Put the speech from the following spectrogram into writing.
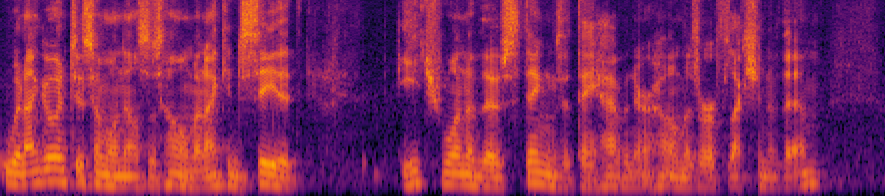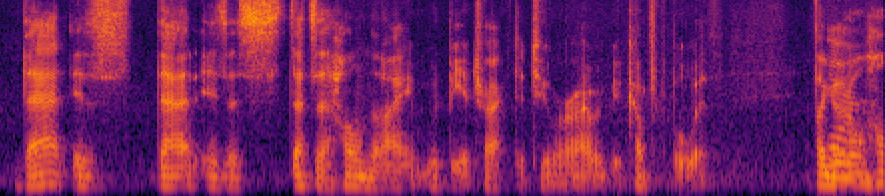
when I go into someone else's home and I can see that each one of those things that they have in their home is a reflection of them, that is that is a that's a home that I would be attracted to or I would be comfortable with. If I go to a home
